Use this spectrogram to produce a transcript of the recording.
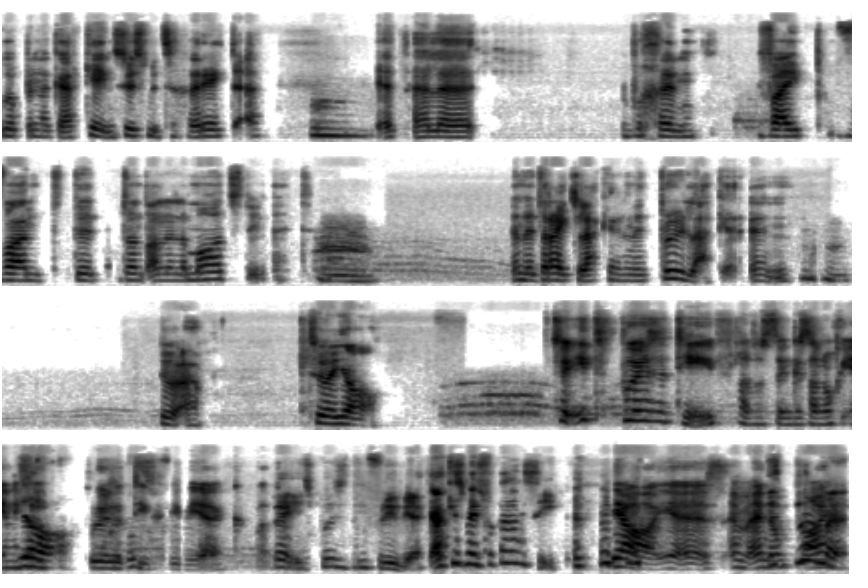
openlik erken, soos met sigarette, Mm. het hulle begin vape want dit want al hulle maats doen dit. Mm. en dit ruik lekker en dit proe lekker en Mhm. so so ja. So iets positief, laat ons dink is daar nog enigiets Ja, positief die week. Wat, nee, iets positief vir die week. Ek is met vakansie. ja, yes. En en op somer.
